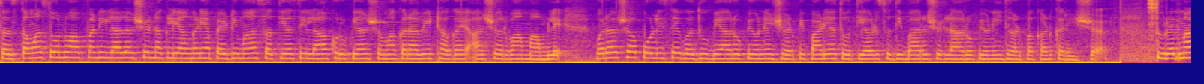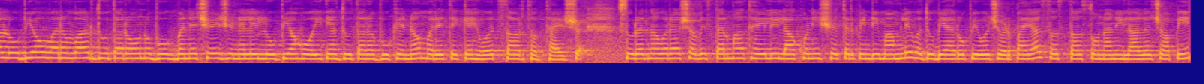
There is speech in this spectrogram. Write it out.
સસ્તામાં સોનું આપવાની લાલશે નકલી આંગણિયા પેઢીમાં સત્યાસી લાખ રૂપિયા જમા કરાવી ઠગાઈ આચરવા મામલે. વરાછા પોલીસે વધુ બે આરોપીઓને ઝડપી પાડ્યા તો અત્યાર સુધી બાર જેટલા આરોપીઓની ધરપકડ કરી છે. સુરતમાં લોભિયાઓ વારંવાર ધૂતારાઓનો ભોગ બને છે, જેને લઈ લોભિયા હોય ત્યાં ધૂતારા ભૂખે ન મરે તે કહેવત સાર્થક થાય છે. સુરતના વરાછા વિસ્તારમાં થયેલી લાખોની છેતરપિંડી મામલે વધુ બે આરોપીઓ ઝડપાયા. સસ્તા સોનાની લાલચ આપી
